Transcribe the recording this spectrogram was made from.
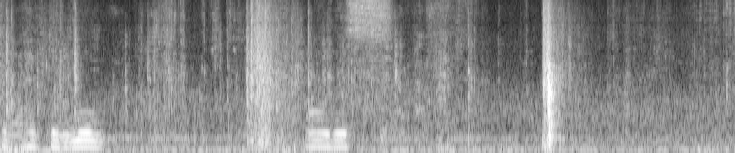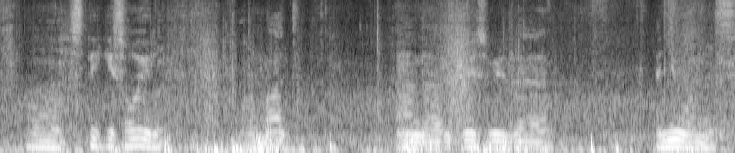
So I have to remove all this uh, sticky soil or mud and uh, replace with a new ones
